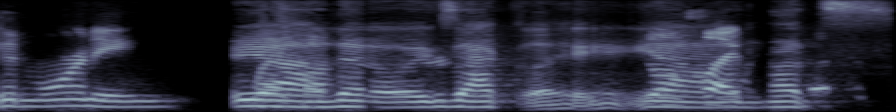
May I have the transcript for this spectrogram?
"Good morning." Uh, yeah, like, no, exactly. Yeah, like, that's.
